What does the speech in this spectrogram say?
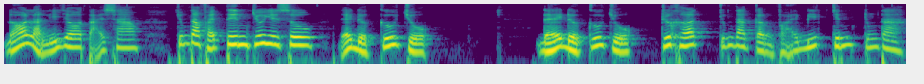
Đó là lý do tại sao chúng ta phải tin Chúa Giêsu để được cứu chuộc. Để được cứu chuộc, trước hết chúng ta cần phải biết chính chúng ta.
